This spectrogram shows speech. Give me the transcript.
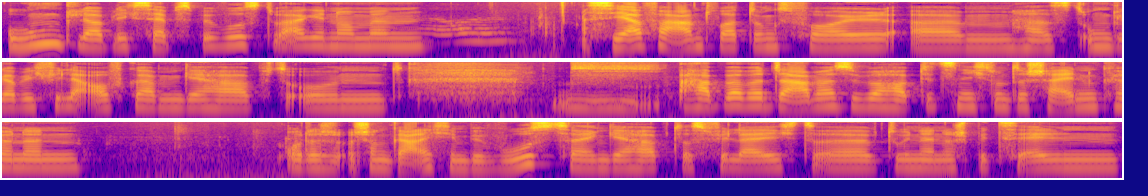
unglaublich selbstbewusst wahrgenommen, sehr verantwortungsvoll, ähm, hast unglaublich viele Aufgaben gehabt und habe aber damals überhaupt jetzt nicht unterscheiden können, oder schon gar nicht im Bewusstsein gehabt, dass vielleicht äh, du in einer speziellen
